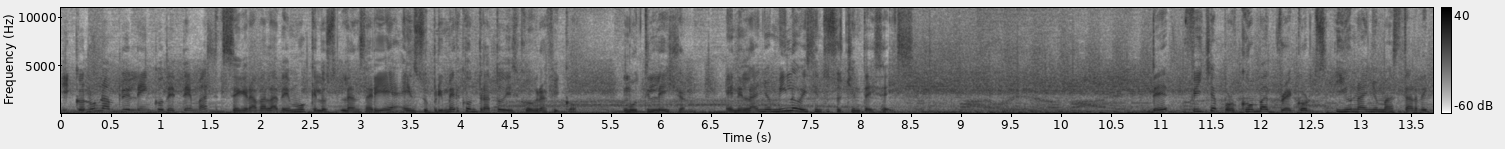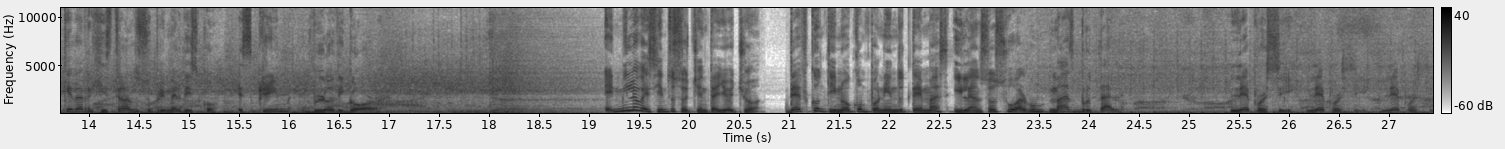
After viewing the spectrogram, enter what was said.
Y con un amplio elenco de temas se graba la demo que los lanzaría en su primer contrato discográfico, Mutilation, en el año 1986. Dead ficha por Combat Records y un año más tarde queda registrado su primer disco, Scream Bloody Gore. En 1988, Death continuó componiendo temas y lanzó su álbum más brutal, Leprosy. Leprosy. Leprosy.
